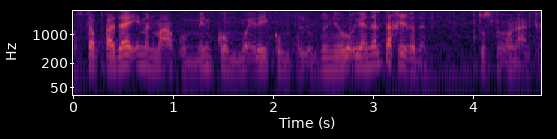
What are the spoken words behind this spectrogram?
واستبقى دائما معكم منكم وإليكم في الاردن رؤيا نلتقي غدا تصبحون على خير.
